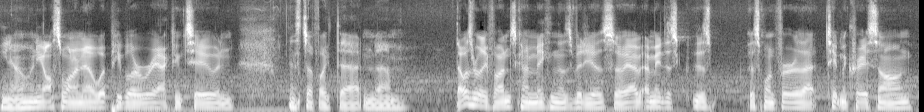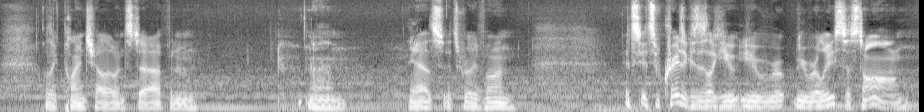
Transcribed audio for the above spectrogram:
you know and you also want to know what people are reacting to and and stuff like that and um, that was really fun just kind of making those videos so I, I, made this this this one for that Tate McRae song I was like playing cello and stuff and um, yeah it's, it's really fun. It's it's crazy because it's like you you re- you release a song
